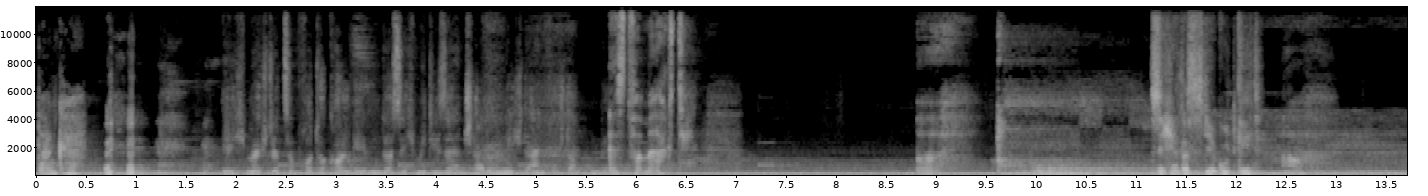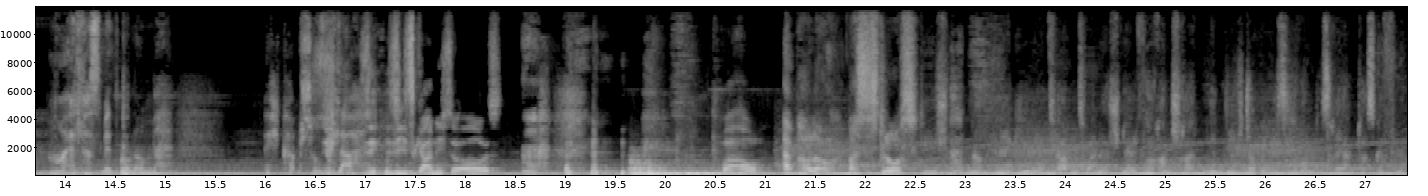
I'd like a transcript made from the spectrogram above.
Danke. ich möchte zu Protokoll geben, dass ich mit dieser Entscheidung nicht einverstanden bin. Ist vermerkt. Oh, Sicher, dass es dir gut geht? oh. Nur etwas mitgenommen. Ich komm schon klar. Sie sieht gar nicht so aus. wow. Apollo, was ist los? Die Schäden am Energienetz haben zu einer schnell voranschreitenden Destabilisierung des Reaktors geführt.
